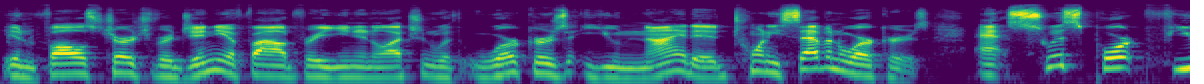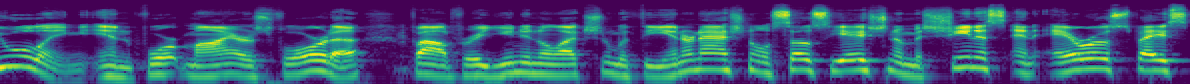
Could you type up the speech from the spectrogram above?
in Falls Church, Virginia, filed for a union election with Workers United. 27 workers at Swissport Fueling in Fort Myers, Florida, filed for a union election with the International Association of Machinists and Aerospace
